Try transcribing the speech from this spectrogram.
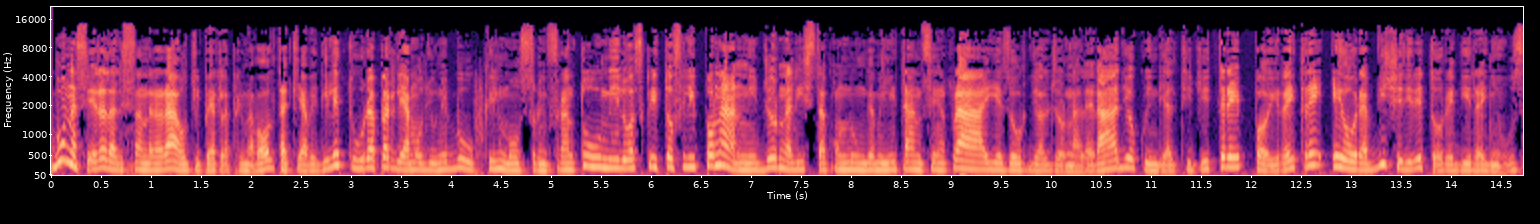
Buonasera ad Alessandra Rauti. Per la prima volta a chiave di lettura parliamo di un ebook, Il mostro in frantumi. Lo ha scritto Filippo Nanni, giornalista con lunga militanza in RAI, esordio al giornale radio, quindi al TG3, poi Rai 3 e ora vice direttore di Rai News.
